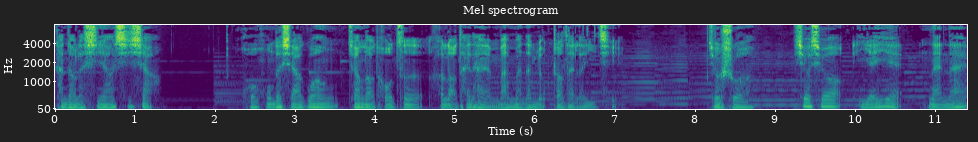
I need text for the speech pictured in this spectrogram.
看到了夕阳西下，火红的霞光将老头子和老太太满满的笼罩在了一起。就说：“秀秀，爷爷奶奶，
